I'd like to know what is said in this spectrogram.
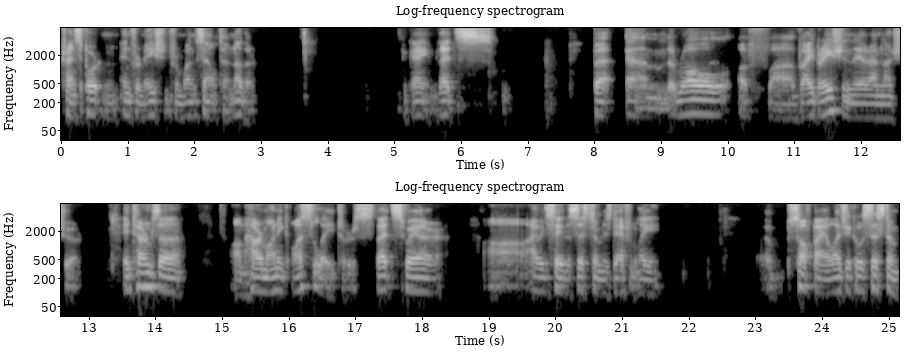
transporting information from one cell to another. Okay, that's, but um, the role of uh, vibration there, I'm not sure. In terms of um, harmonic oscillators, that's where uh, I would say the system is definitely a soft biological system.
